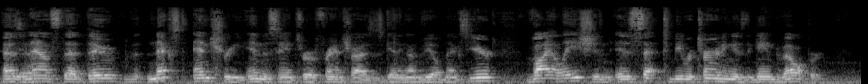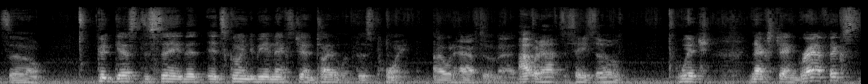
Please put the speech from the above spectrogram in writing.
has Yeah. announced that their the next entry in the Saints Row franchise is getting unveiled next year. Volition is set to be returning as the game developer. So, good guess to say that it's going to be a next gen title at this point. I would have to imagine. I would have to say so. Which next gen graphics,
